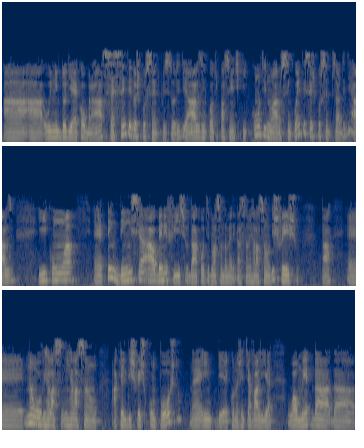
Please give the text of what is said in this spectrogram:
a, a, o inibidor de BRA, 62% precisou de diálise, enquanto pacientes que continuaram, 56% precisaram de diálise, e com uma é, tendência ao benefício da continuação da medicação em relação ao desfecho. Tá? É, não houve relação, em relação àquele desfecho composto, né, de, quando a gente avalia o aumento da, da,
